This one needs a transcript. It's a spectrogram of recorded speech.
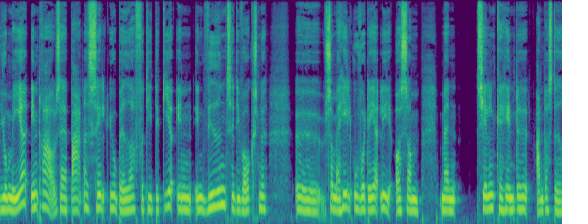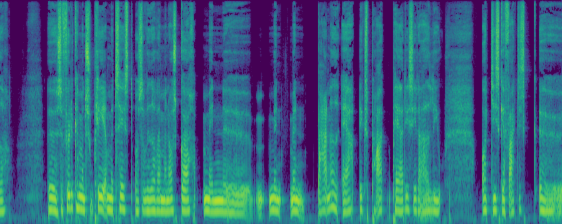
Jo mere inddragelse af barnet selv, jo bedre, fordi det giver en, en viden til de voksne, øh, som er helt uvurderlig, og som man sjældent kan hente andre steder. Øh, selvfølgelig kan man supplere med test og så videre, hvad man også gør, men, øh, men, men barnet er ekspert i sit eget liv, og de skal faktisk øh,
